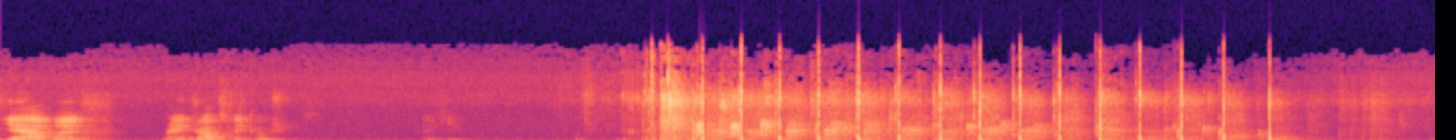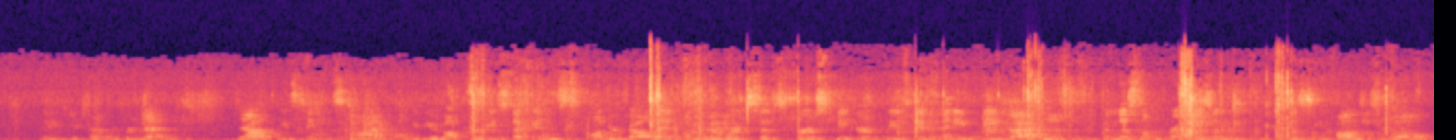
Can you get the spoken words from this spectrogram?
yeah, but Raindrops make oceans. Thank you. Thank you, Tyler Burnette. Now, please take this time. I'll give you about 30 seconds on your ballot. Under where it says first speaker, please give any feedback. You can list some pros and you can list some cons as well.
